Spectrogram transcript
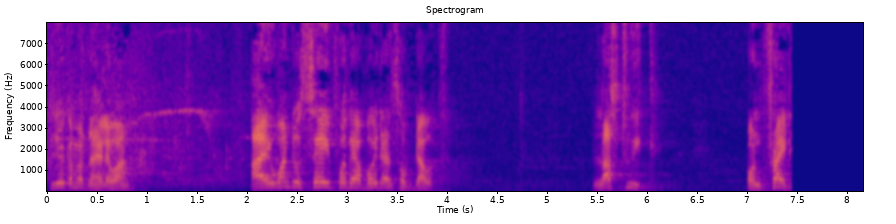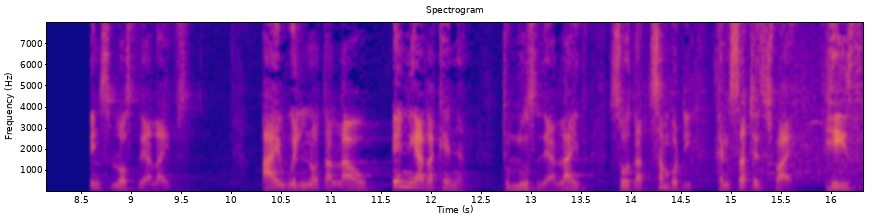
Sijui kama tunaelewana. I want to say for the avoidance of doubt, last week on Friday, lost their lives. I will not allow any other Kenyan to lose their life so that somebody can satisfy his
